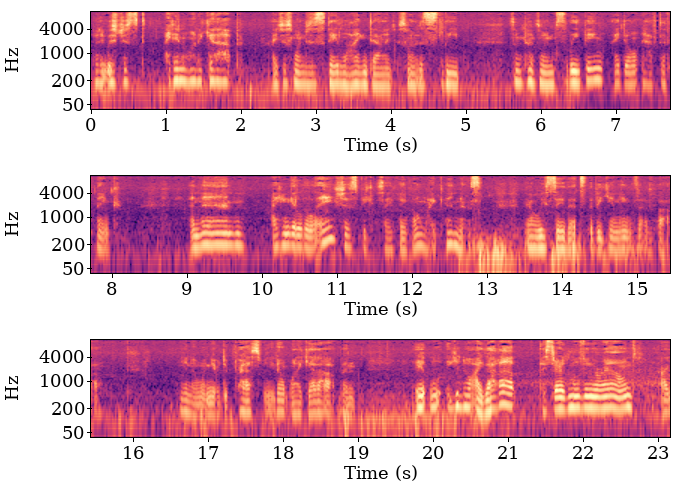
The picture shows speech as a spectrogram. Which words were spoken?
But it was just, I didn't want to get up. I just wanted to stay lying down. I just wanted to sleep. Sometimes when I'm sleeping, I don't have to think. And then I can get a little anxious because I think, oh my goodness. They always say that's the beginnings of, uh, you know, when you're depressed, when you don't want to get up. And it, you know, I got up. I started moving around. I,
